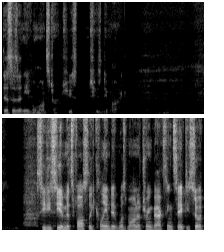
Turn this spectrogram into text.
This is an evil monster. She's she's demonic. CDC admits falsely claimed it was monitoring vaccine safety. So it,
